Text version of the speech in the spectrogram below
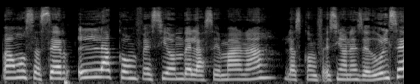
vamos a hacer la confesión de la semana, las confesiones de Dulce.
